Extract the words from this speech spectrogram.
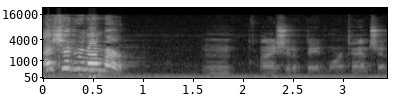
I should remember. Mm, I should have paid more attention.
